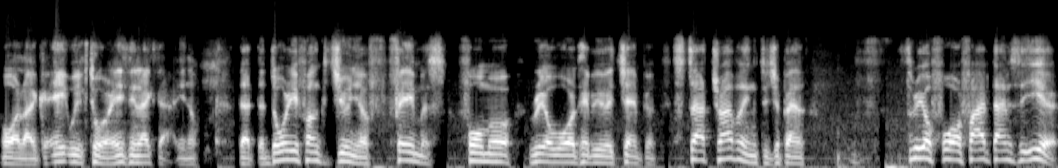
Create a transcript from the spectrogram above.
or like eight week tour, anything like that, you know. That the Dory Funk Jr., famous former real world heavyweight champion, start traveling to Japan three or four or five times a year.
